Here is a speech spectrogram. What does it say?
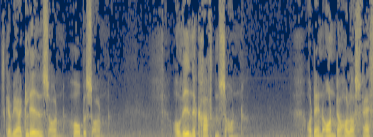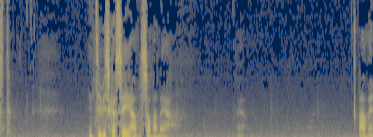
skal være glædens ånd, håbets ånd, og vidnekraftens ånd. Og den ånd, der holder os fast, indtil vi skal se ham, som han er. Ja. Amen.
